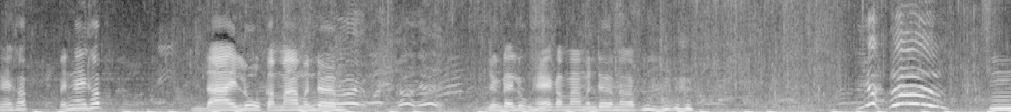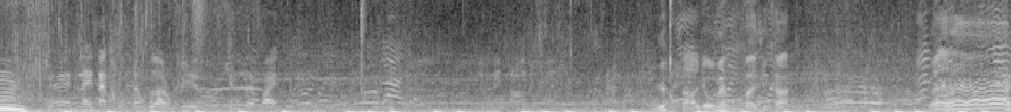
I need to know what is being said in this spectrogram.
ไงครับ เป็นไงครับ ได้ลูกกลับมาเหมือนเดิมเยอะเลยยังได้ลูกแหกลับมาเหมือนเดิมนะครับยูฮูอืมในตังตังเพื่อนของพี่ชื่ออะไรไป sao vô mấy bài chỉ khác ê ê ê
